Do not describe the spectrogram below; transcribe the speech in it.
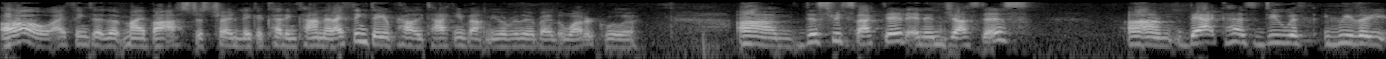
oh, I think that my boss just tried to make a cutting comment. I think they were probably talking about me over there by the water cooler. Um, disrespected and injustice. Um, that has to do with either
